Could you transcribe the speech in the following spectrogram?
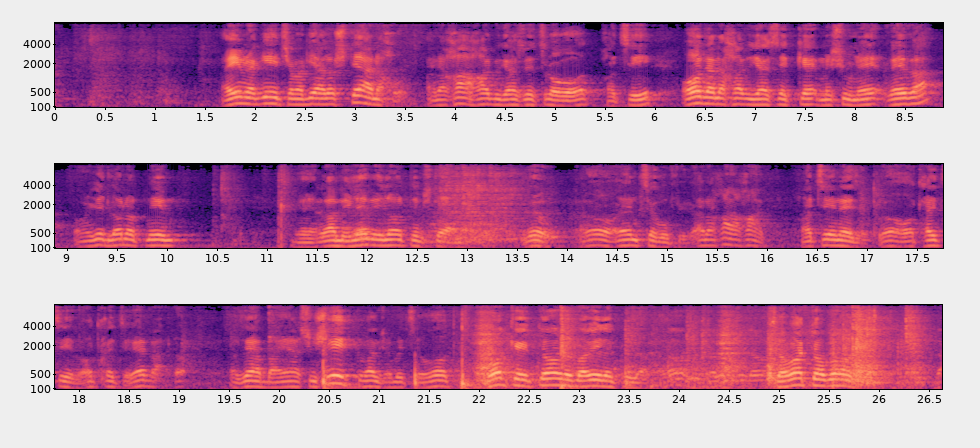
האם נגיד שמגיע לו שתי הנחות, הנחה אחת בגלל שזה צרורות, חצי, עוד הנחה בגלל שזה משונה, רבע, או נגיד לא נותנים, רמי לוי לא נותנים שתי הנחות, זהו, לא, אין צירופים, הנחה אחת, חצי נזק, לא, עוד חצי ועוד חצי, רבע, לא. אז זה הבעיה השישית, כבר שבצרורות, בוקר טוב ובריא לכולם. בשורות טובות.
